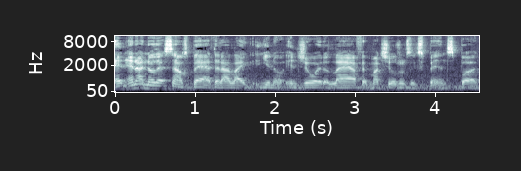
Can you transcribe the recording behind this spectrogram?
and, and I know that sounds bad that I like, you know, enjoy to laugh at my children's expense, but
